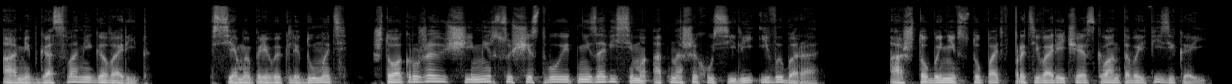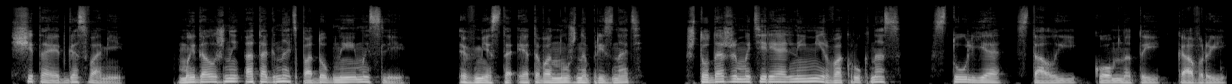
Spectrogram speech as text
Амид Госвами говорит, «Все мы привыкли думать, что окружающий мир существует независимо от наших усилий и выбора. А чтобы не вступать в противоречие с квантовой физикой, считает Госвами, мы должны отогнать подобные мысли. Вместо этого нужно признать, что даже материальный мир вокруг нас, стулья, столы, комнаты, ковры,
